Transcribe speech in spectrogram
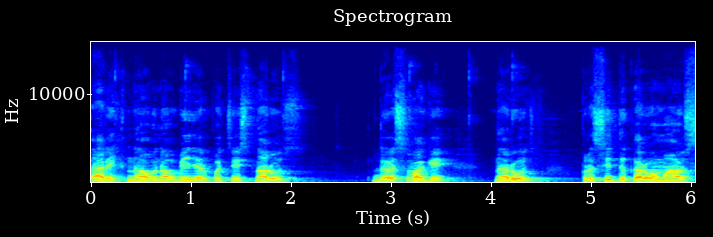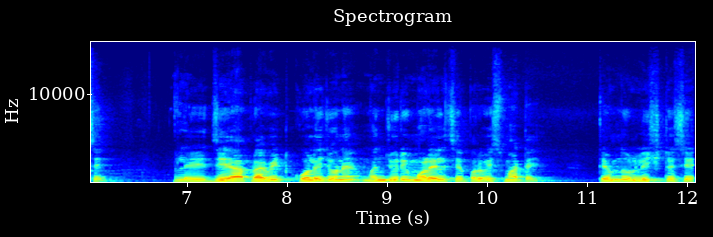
તારીખ નવ નવ બે હજાર પચીસના રોજ દસ વાગેના રોજ પ્રસિદ્ધ કરવામાં આવશે. એટલે જે આ પ્રાઇવેટ કોલેજોને મંજૂરી મળેલ છે પ્રવેશ માટે, તેમનું લિસ્ટ છે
